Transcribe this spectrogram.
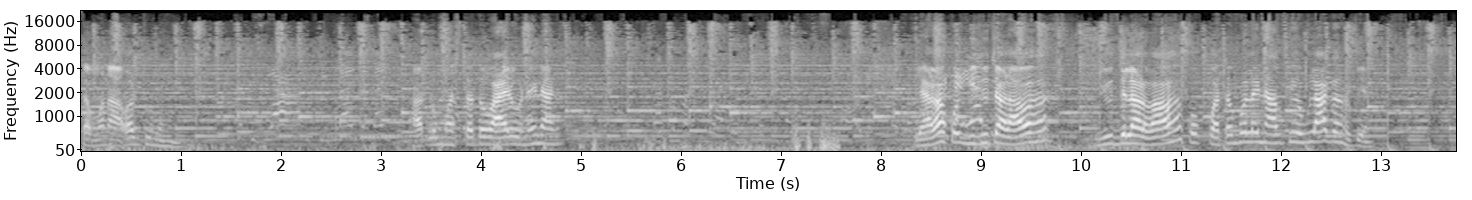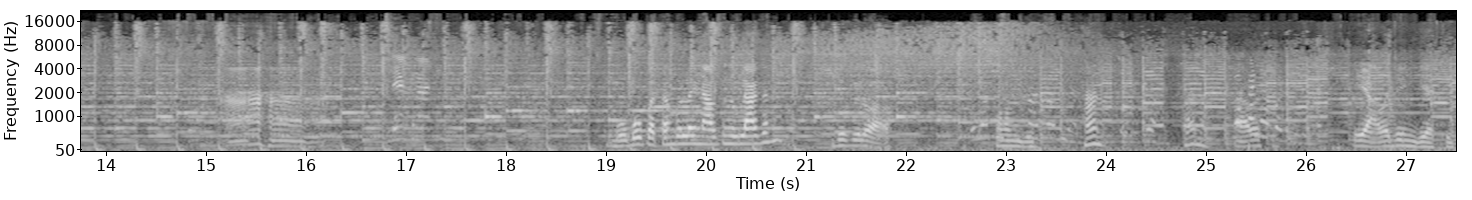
તમને આવડતું નહીં. આટલું મસ્ત તો વાયરો નહીં ના. લેડો કોઈ બીજું ચડાવે હે. યુદ્ધ લડવા હે કોઈક પતંગો લઈને આવતું એવું લાગે હે બેન. બહુ બહુ પતંગો લઈને આવતું એવું લાગે ને જો પેલો આવો. સમજુ. હા ને? હા ને? આવે છે. એ આવે છે ઇન્ડિયાથી.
